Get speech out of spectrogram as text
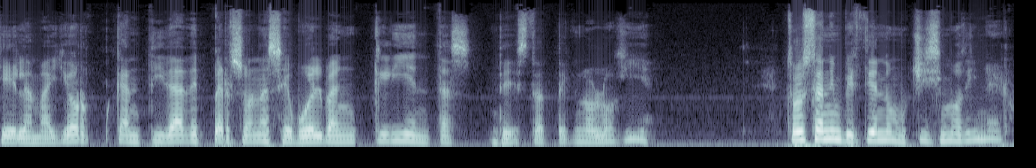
que la mayor cantidad de personas se vuelvan clientas de esta tecnología. Entonces están invirtiendo muchísimo dinero.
